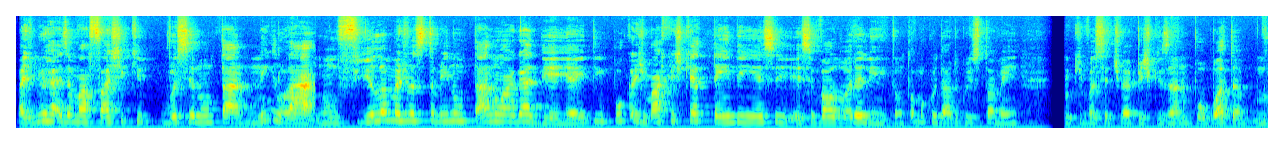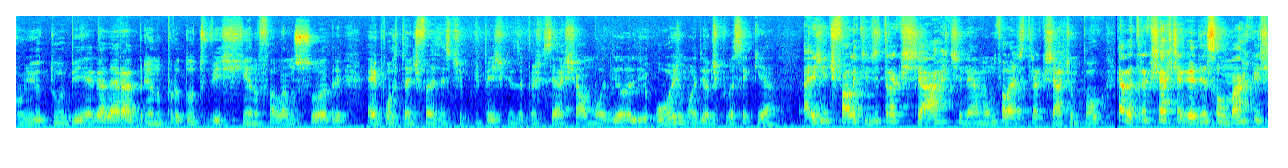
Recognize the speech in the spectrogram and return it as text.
Mas mil reais é uma faixa que você não tá nem lá num fila, mas você também não tá num HD. E aí tem poucas marcas que atendem esse, esse valor ali. Então toma cuidado com isso também o que você estiver pesquisando, pô, bota no YouTube aí a galera abrindo produto, vestindo, falando sobre. É importante fazer esse tipo de pesquisa depois que você achar o modelo ali, os modelos que você quer. Aí a gente fala aqui de Trackchart, né? Vamos falar de Trackchart um pouco. Cara, Trackchart e HD são marcas,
